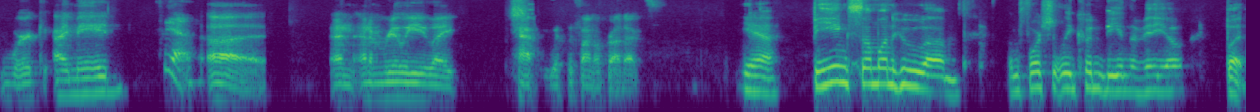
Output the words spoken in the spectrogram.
work I made. yeah. Uh, and and I'm really like happy with the final product. yeah. Being someone who um, unfortunately couldn't be in the video, but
